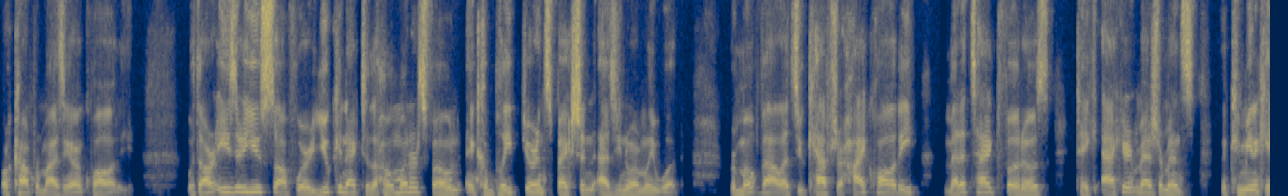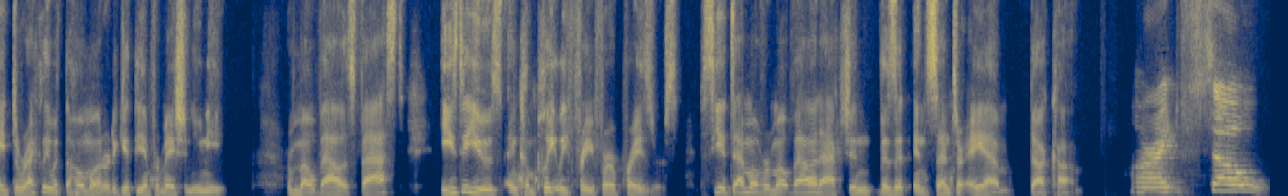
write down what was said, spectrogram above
or compromising on quality. With our easy to use software, you connect to the homeowner's phone and complete your inspection as you normally would. Remote Val lets you capture high quality, meta tagged photos, take accurate measurements, and communicate directly with the homeowner to get the information you need. Remote Val is fast, easy to use, and completely free for appraisers. To see a demo of Remote Val in action, visit incenteram.com. All right. So,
